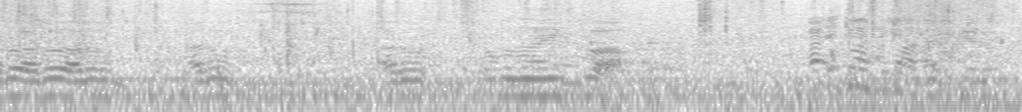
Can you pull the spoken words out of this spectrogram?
あるあるある。ある行きます行きます。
